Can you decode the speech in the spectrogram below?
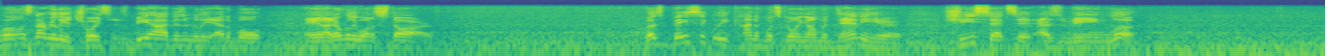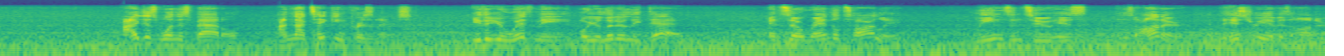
Well, it's not really a choices. Beehive isn't really edible and I don't really want to starve. But that's basically kind of what's going on with Dany here. She sets it as being, look, I just won this battle. I'm not taking prisoners. Either you're with me or you're literally dead. And so Randyll Tarly leans into his his honor, the history of his honor.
